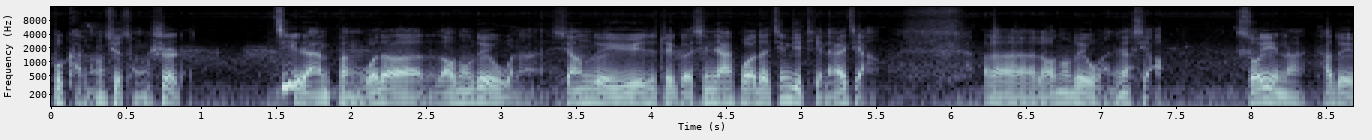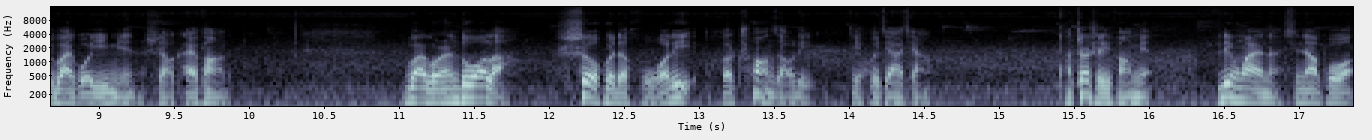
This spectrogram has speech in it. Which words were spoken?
不可能去从事的。既然本国的劳动队伍呢，相对于这个新加坡的经济体来讲，呃，劳动队伍比较小，所以呢，他对外国移民是要开放的。外国人多了，社会的活力和创造力也会加强，啊，这是一方面。另外呢，新加坡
